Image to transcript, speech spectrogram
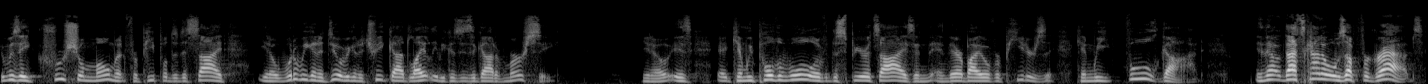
it was a crucial moment for people to decide, you know, what are we going to do? Are we going to treat God lightly because he's a God of mercy? You know, is uh, can we pull the wool over the Spirit's eyes and, and thereby over Peter's? Can we fool God? And that, that's kind of what was up for grabs.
